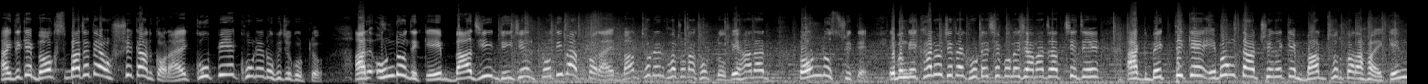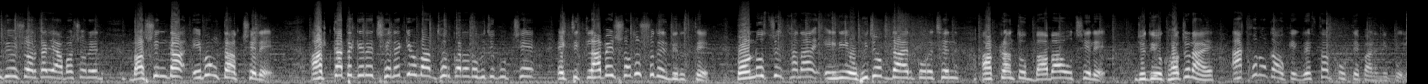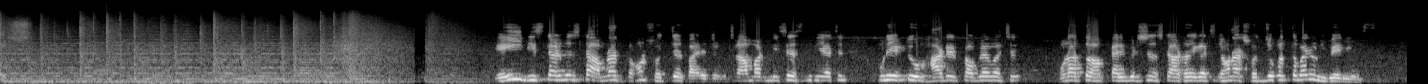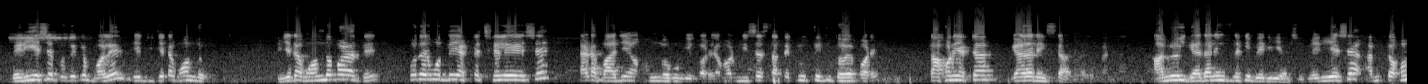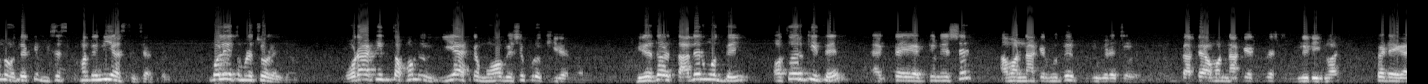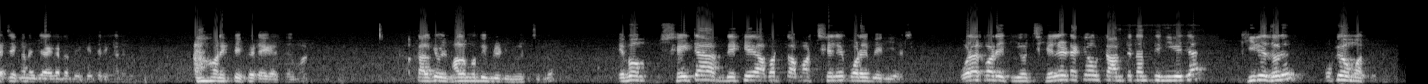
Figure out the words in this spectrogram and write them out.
একদিকে বক্স বাজাতে অস্বীকার করায়, কুপিয়ে খুনের অভিযোগ উঠল। আর অন্যদিকে বাজি, ডিজের প্রতিবাদ করায় মারধরের ঘটনা ঘটল বেহারার পণ্যশ্রীতে। এবং এখানেও যেটা ঘটেছে বলে জানা যাচ্ছে যে, এক ব্যক্তিকে এবং তার ছেলেকে মারধর করা হয়। কেন্দ্রীয় সরকারি আবাসনের বাসিন্দা এবং তার ছেলে। আটকাতে গেলে ছেলেকেও মারধর করার অভিযোগ উঠছে একটি ক্লাবের সদস্যদের বিরুদ্ধে। পর্ণশ্রী থানায় এই নিয়ে অভিযোগ দায়ের করেছেন আক্রান্ত বাবা ও ছেলে। যদিও ঘটনায় এখনও কাউকে গ্রেফতার করতে পারেনি পুলিশ। এই ডিস্টারবেন্সটা আমরা তখন সহ্যের বাইরে চলে গেছিলাম। আমার মিসেস যিনি আছেন, উনি একটু হার্টের প্রবলেম আছে। ওনার তো প্যালপিটেশন স্টার্ট হয়ে গেছে। যখন আর সহ্য করতে পারেন, উনি বেরিয়ে এসেছেন। বেরিয়ে এসে ওদেরকে বলে যে ডিজেটা বন্ধ করতে ডিজেটা বন্ধ করাতে ওদের মধ্যেই একটা ছেলে এসে একটা বাজে অঙ্গভঙ্গি করে। আমার মিসেস তাতে একটু উত্তেজিত হয়ে পড়ে। তখনই একটা গ্যাদারিং স্টার্ট হয় ওখানে। আমি ওই গ্যাদারিং দেখে বেরিয়ে আসি। বেরিয়ে এসে আমি তখন ওদেরকে মিসেস ওখান নিয়ে আসতে চাই বলি, তোমরা চলে যাও। ওরা কিন্তু তখন গিয়ে একটা মব এসে পুরো ঘিরে ধরে। ঘিরে ধরে তাদের মধ্যেই অতর্কিতে একটা একজন এসে আমার নাকের মধ্যে বেড়ে চলে যায়। তাতে আমার নাকের ব্লিডিং হয়। ফেটে গেছে এখানে জায়গাটা দেখেছে এখানে অনেকটাই ফেটে গেছে আমার। কালকে বেশ ভালো মতোই ব্লিডিং হচ্ছিল। এবং সেইটা দেখে আবার তো আমার ছেলে পরে বেরিয়ে আসে ওরা করে কি ও ছেলেটাকেও টানতে টানতে নিয়ে যায়, ঘিরে ধরে ওকেও মারতে থাকে।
